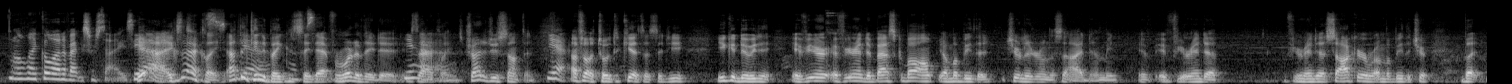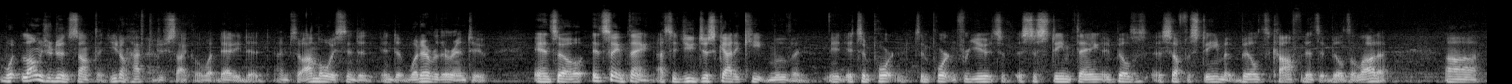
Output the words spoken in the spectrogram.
Well, like a lot of exercise. Yeah, yeah exactly. Just, I think yeah, anybody can absolutely. say that for whatever they do. Yeah. Exactly. Try to do something. Yeah. That's what I told the kids. I said, you you can do it. If you're if you're into basketball, I'm, I'm gonna be the cheerleader on the side. I mean, if if you're into If you're into soccer, I'm gonna be the cheer. But as long as you're doing something, you don't have to do cycle what Daddy did. And so I'm always into into whatever they're into. And so it's the same thing. I said you just got to keep moving. It, it's important. It's important for you. It's a, it's a steam thing. It builds self-esteem. It builds confidence. It builds a lot of uh,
